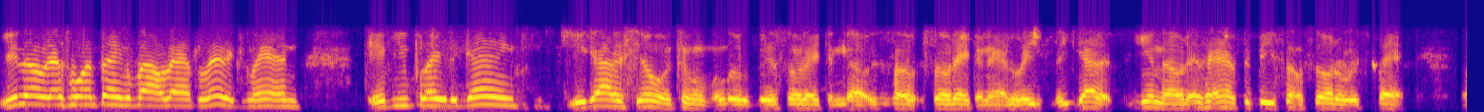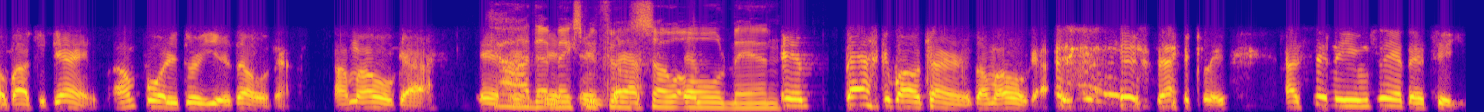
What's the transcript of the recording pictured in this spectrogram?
You know, that's one thing about athletics, man if you play the game, you got to show it to them a little bit so they can know, so so they can at least you got to, you know, there has to be some sort of respect about your game. I'm 43 years old now. I'm an old guy. And, God, that and, makes and, me feel bas- so old, man. In basketball terms, I'm an old guy. exactly. I shouldn't even said that to you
